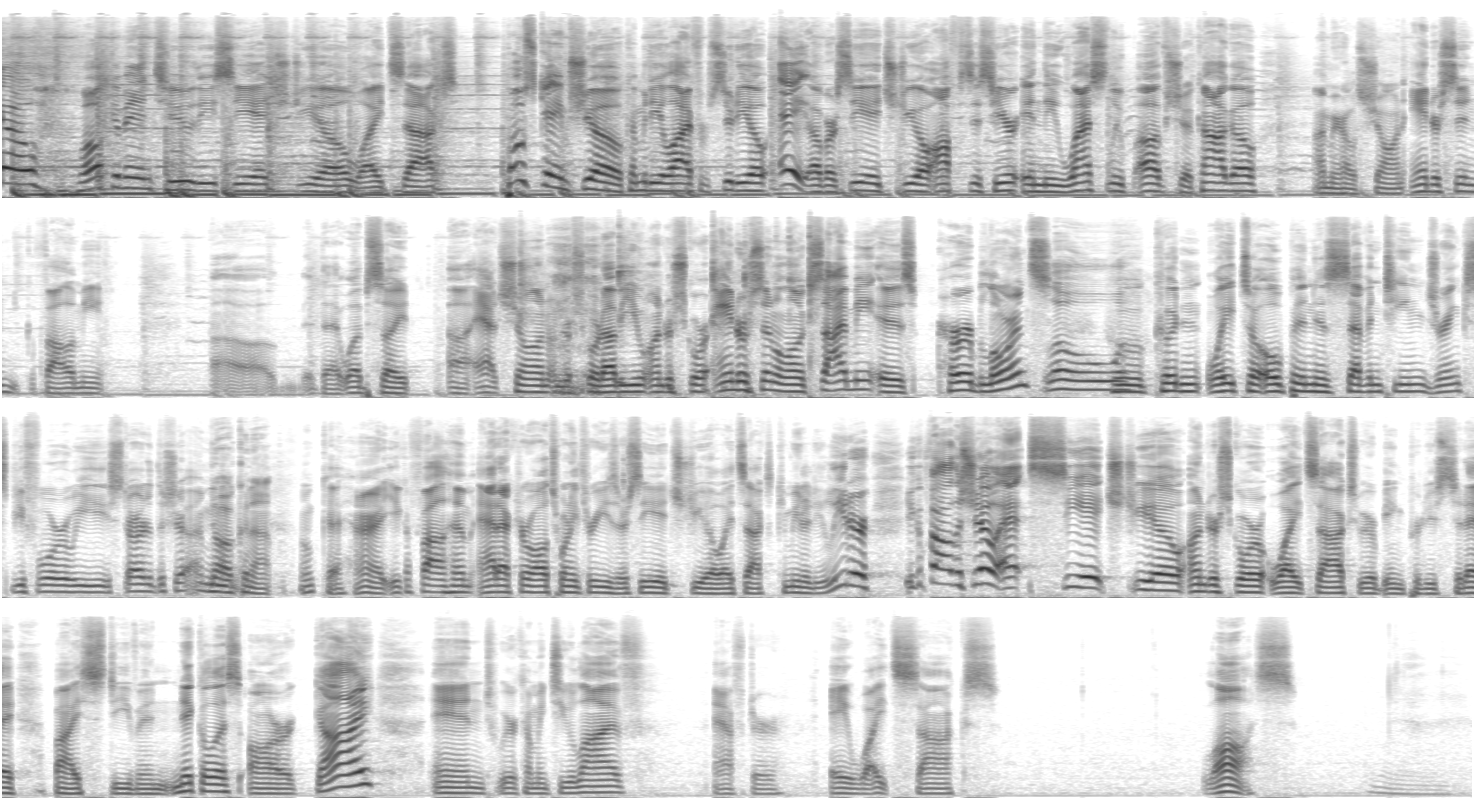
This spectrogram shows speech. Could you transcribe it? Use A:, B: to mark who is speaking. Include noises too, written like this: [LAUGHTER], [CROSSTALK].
A: Welcome into the CHGO White Sox post-game show coming to you live from Studio A of our CHGO offices here in the West Loop of Chicago. I'm your host, Sean Anderson. You can follow me uh, at that website uh, at Sean underscore W underscore Anderson. Alongside me is Herb Lawrence,
B: Hello.
A: who couldn't wait to open his 17 drinks before we started the show. I mean,
B: No, I could not.
A: Okay, all right. You can follow him at Ectorwall23. He's our CHGO White Sox community leader. You can follow the show at CHGO underscore White Sox. We are being produced today by Stephen Nicholas, our guy, and we're coming to you live after a White Sox loss.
